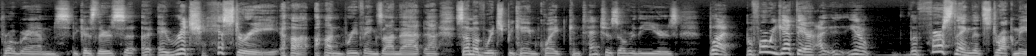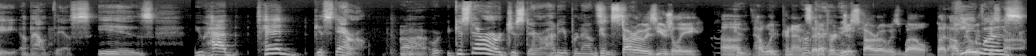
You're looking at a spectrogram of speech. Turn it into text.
programs because there's a, a rich history uh, on briefings on that, uh, some of which became quite contentious over the years. But before we get there, I, you know, the first thing that struck me about this is you had Ted Gistero, uh, or Gistero or Gistero. How do you pronounce it? Gistero is usually um, how we pronounce okay. it. I've heard Gistaro as well, but I'll go with was, Gistaro.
